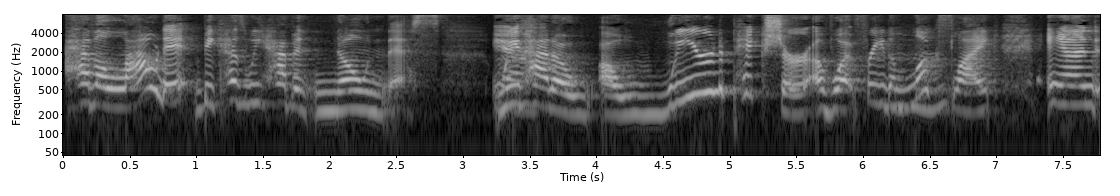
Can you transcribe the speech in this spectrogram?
have allowed it because we haven't known this. Yeah. We've had a, a weird picture of what freedom Mm-hmm. looks like. And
